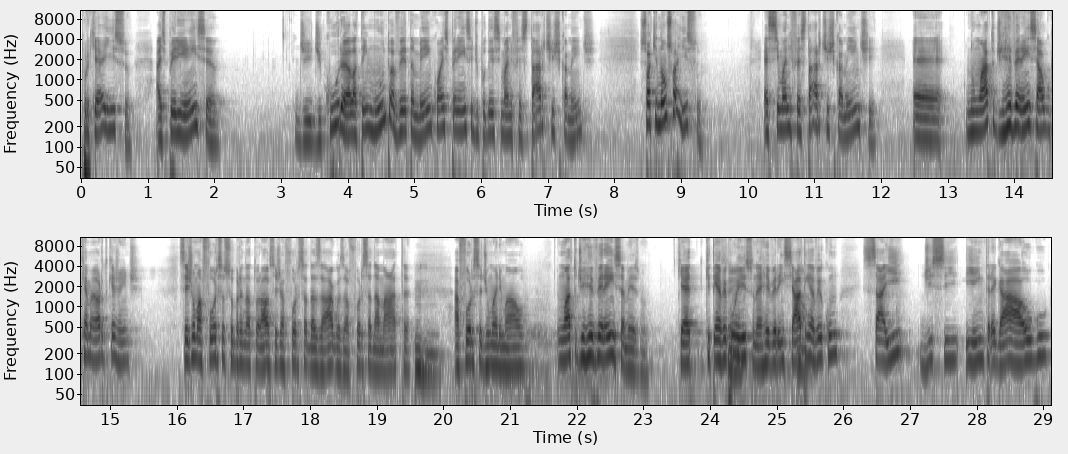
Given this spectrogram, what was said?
Porque é isso. A experiência de, de cura, ela tem muito a ver também com a experiência de poder se manifestar artisticamente. Só que não só isso. É se manifestar artisticamente é, num ato de reverência a algo que é maior do que a gente. Seja uma força sobrenatural, seja a força das águas, a força da mata, uhum. a força de um animal. Um ato de reverência mesmo. Que, é, que tem a ver Sim. com isso, né? Reverenciar não. tem a ver com sair de si e entregar algo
